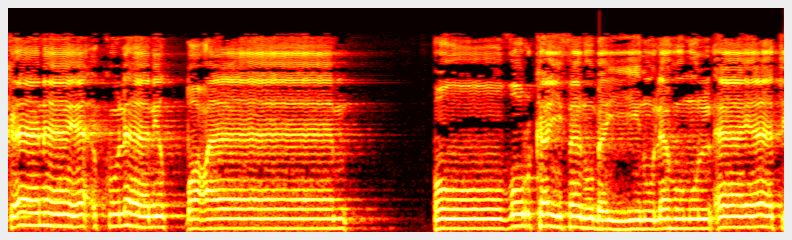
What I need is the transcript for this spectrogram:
كانا ياكلان الطعام. انظر كيف نبين لهم الآيات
